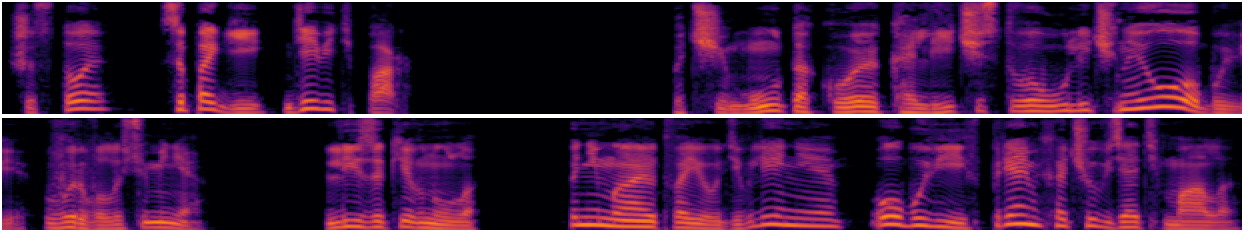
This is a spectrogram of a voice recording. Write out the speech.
Шестое — сапоги, девять пар. «Почему такое количество уличной обуви?» — вырвалось у меня. Лиза кивнула. «Понимаю твое удивление. Обуви и впрямь хочу взять мало.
